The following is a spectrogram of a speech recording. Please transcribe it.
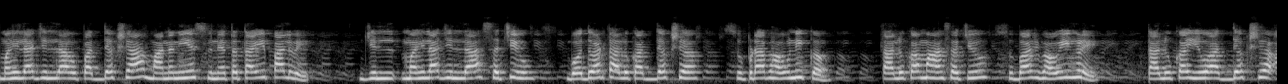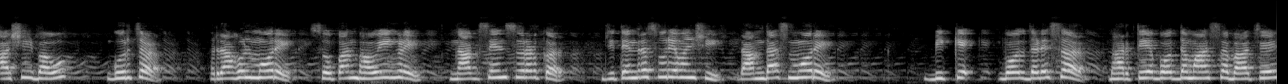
महिला जिल्हा उपाध्यक्षा माननीय सुनेताताई पालवे जिल महिला जिल्हा सचिव बोदवड तालुका अध्यक्ष सुपडा भाऊ निकम तालुका महासचिव सुभाष भाऊ इंगळे तालुका युवा अध्यक्ष आशिष भाऊ गुरचळ राहुल मोरे सोपान भाऊ इंगळे नागसेन सुरडकर जितेंद्र सूर्यवंशी रामदास मोरे बीके बोलदडे सर भारतीय बौद्ध महासभाचे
